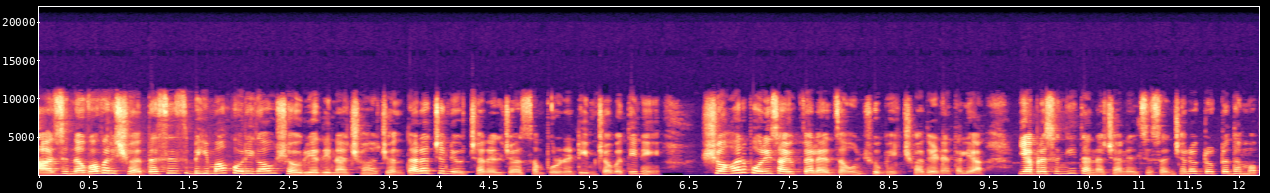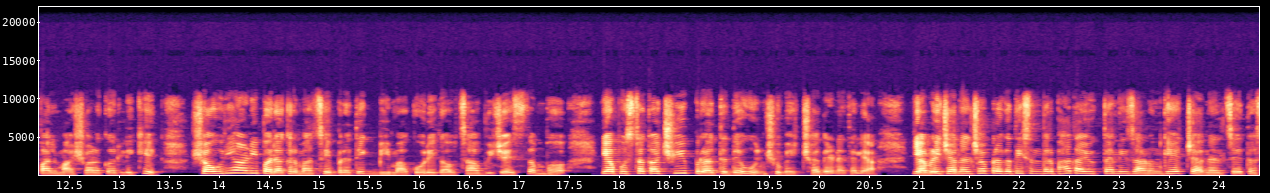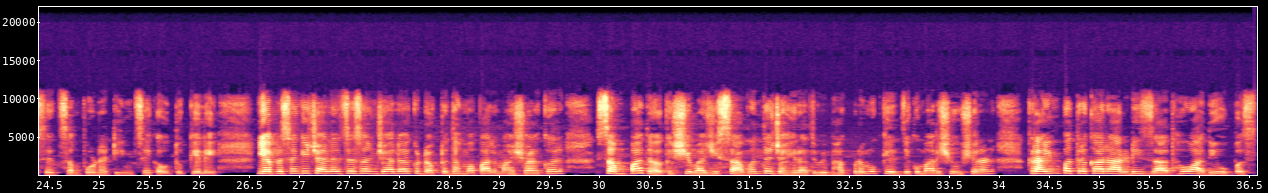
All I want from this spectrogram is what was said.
आज नववर्ष तसेच भीमा कोरेगाव शौर्य दिनाच्या जनता राज्य न्यूज चॅनलच्या संपूर्ण टीमच्या वतीने शहर पोलीस आयुक्तालयात जाऊन शुभेच्छा देण्यात आल्या. या प्रसंगी त्यांना चॅनेलचे संचालक डॉक्टर धम्मपाल माशाळकर लिखित शौर्य आणि पराक्रमाचे प्रतीक भीमा कोरेगावचा विजयस्तंभ या पुस्तकाची प्रत देऊन शुभेच्छा देण्यात आल्या. यावेळी चॅनलच्या प्रगतीसंदर्भात आयुक्तांनी जाणून घेत चॅनलचे तसेच संपूर्ण टीमचे कौतुक केले. याप्रसंगी चॅनलचे संचालक डॉक्टर धम्मपाल माशाळकर संपादक शिवाजी सावंत जाहिरात विभाग प्रमुख कीर्तिकुमार शिवशरण क्राईम पत्रकार आर डी जाधव आदी उपस्थित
